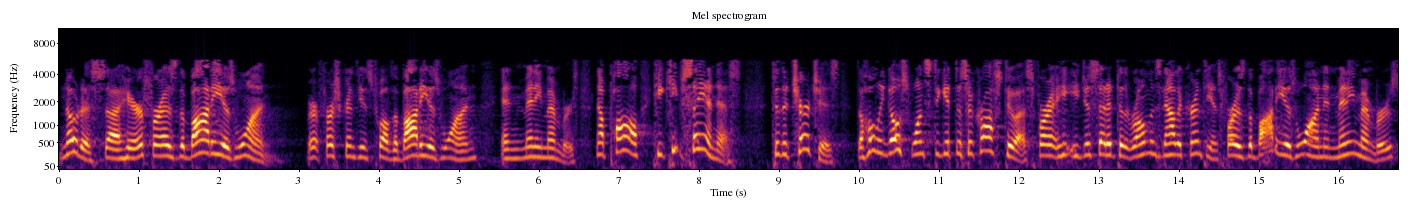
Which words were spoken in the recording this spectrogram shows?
Notice uh, here, for as the body is one, 1 Corinthians 12, the body is one and many members. Now, Paul, he keeps saying this to the churches. The Holy Ghost wants to get this across to us. For he, he just said it to the Romans, now the Corinthians. For as the body is one and many members,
